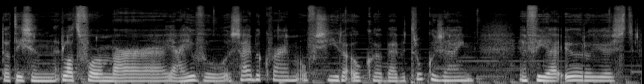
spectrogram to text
Dat is een platform waar ja, heel veel cybercrime-officieren ook bij betrokken zijn. En via Eurojust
